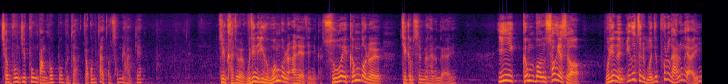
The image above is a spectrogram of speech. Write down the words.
천풍 지풍 방법법부터 조금 이따 또 설명할게. 지금 가져가. 우리는 이거 원본을 알아야 되니까. 수의 근본을 지금 설명하는 거야. 이 근본 속에서 우리는 이것들을 먼저 풀어가는 거야.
